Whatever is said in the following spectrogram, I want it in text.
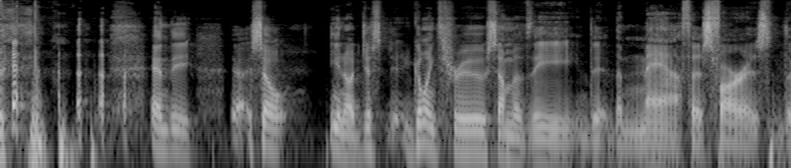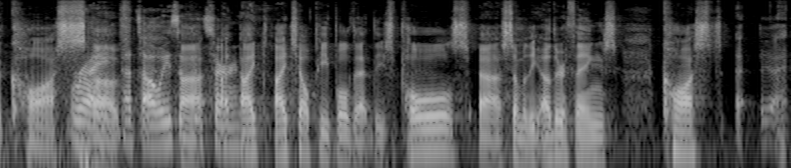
and the uh, so you know just going through some of the, the the math as far as the costs Right, of that's always a uh, concern. I, I, I tell people that these poles, uh, some of the other things, cost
